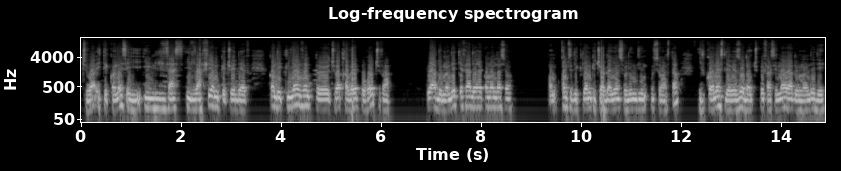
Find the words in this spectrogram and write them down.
Tu vois, ils te connaissent et ils, affirment que tu es dev. Quand des clients vont te, tu vas travailler pour eux, tu vas leur demander de te faire des recommandations. Comme c'est des clients que tu as gagnés sur LinkedIn ou sur Insta, ils connaissent les réseaux, donc tu peux facilement leur demander de,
